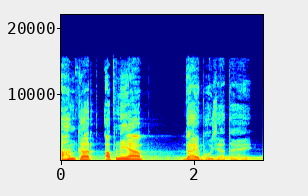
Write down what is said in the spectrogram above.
अहंकार अपने आप गायब हो जाता है।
